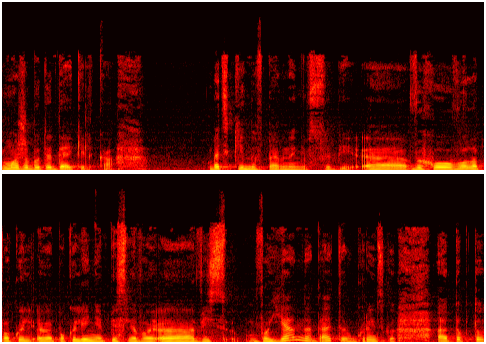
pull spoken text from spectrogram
може бути декілька. Батьки не впевнені в собі. Е, виховувала е, покоління після е, воєнне, дайте українською. Тобто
